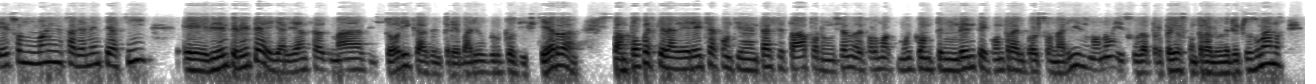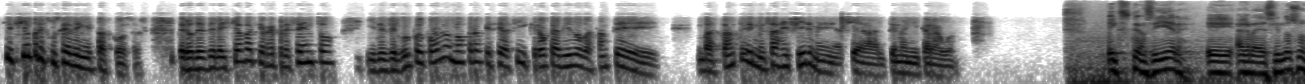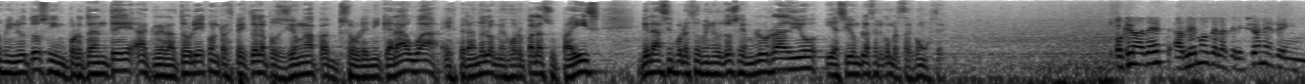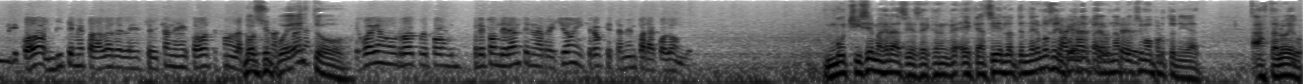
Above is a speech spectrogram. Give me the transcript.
que eso no es necesariamente así. Eh, evidentemente hay alianzas más históricas entre varios grupos de izquierda. Tampoco es que la derecha continental se estaba pronunciando de forma muy contundente contra el bolsonarismo ¿no? y sus atropellos contra los derechos humanos. Siempre suceden estas cosas. Pero desde la izquierda que represento y desde el Grupo del Pueblo no creo que sea así. Creo que ha habido bastante, bastante mensaje firme hacia el tema de Nicaragua. Ex canciller, eh, agradeciendo sus minutos, importante aclaratoria con respecto a la posición sobre Nicaragua, esperando lo mejor para su país. Gracias por estos minutos en Blue Radio y ha sido un placer conversar con usted. Próxima vez hablemos de las elecciones en Ecuador. Invíteme para hablar de las elecciones en Ecuador, que son la Por supuesto. que juegan un rol preponderante en la región y creo que también para Colombia. Muchísimas gracias, ex canciller. Lo tendremos en cuenta para una próxima oportunidad. Hasta luego.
